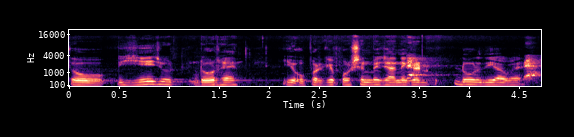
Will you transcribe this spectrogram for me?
तो ये जो डोर है ये ऊपर के पोर्शन में जाने का डोर दिया हुआ है।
